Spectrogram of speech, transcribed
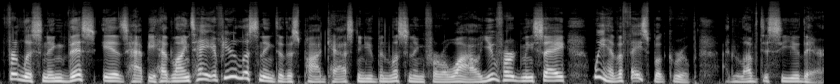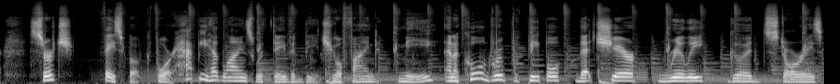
for listening. This is Happy Headlines. Hey, if you're listening to this podcast and you've been listening for a while, you've heard me say we have a Facebook group. I'd love to see you there. Search Facebook for Happy Headlines with David Beach. You'll find me and a cool group of people that share really good stories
